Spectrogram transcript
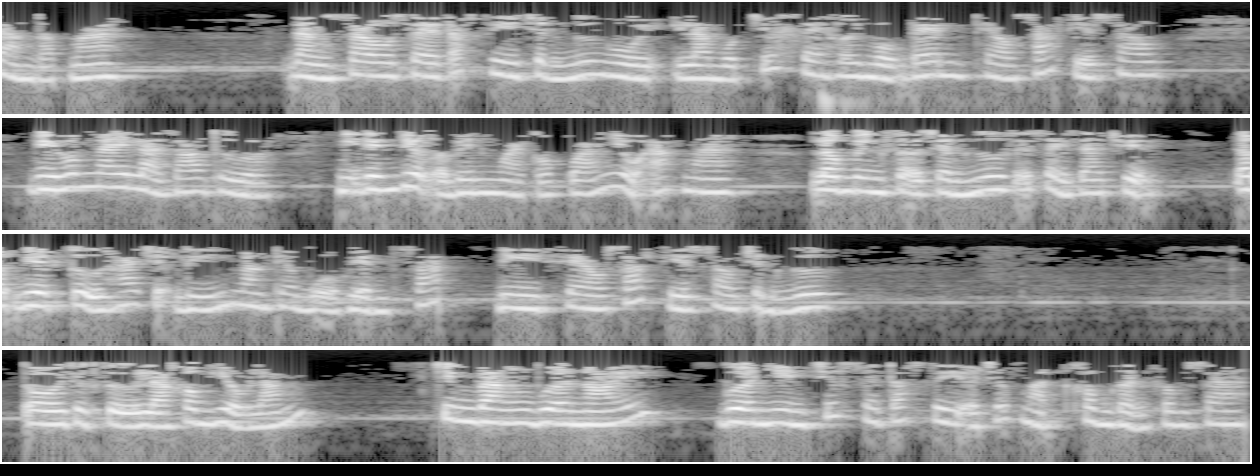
dàng gặp ma. Đằng sau xe taxi Trần Ngư ngồi là một chiếc xe hơi màu đen theo sát phía sau. Vì hôm nay là giao thừa, nghĩ đến việc ở bên ngoài có quá nhiều ác ma, lòng mình sợ Trần Ngư sẽ xảy ra chuyện, đặc biệt cử hai trợ lý mang theo bùa huyền sát đi theo sát phía sau Trần Ngư. Tôi thực sự là không hiểu lắm. Trình Bằng vừa nói, vừa nhìn chiếc xe taxi ở trước mặt không gần không xa.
